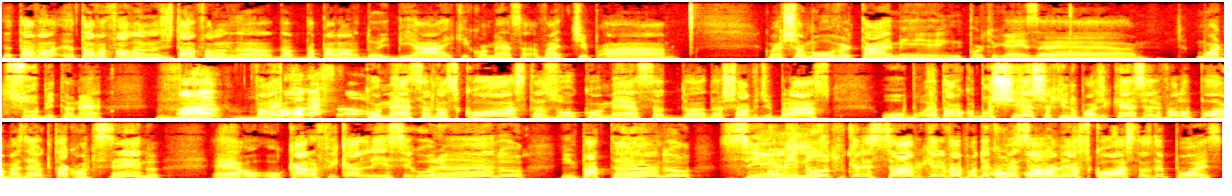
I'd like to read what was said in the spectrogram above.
Eu tava, eu tava falando, a gente tava falando da, da, da parada do IBI que começa, vai tipo a. Como é que chama o overtime em português? É. Morte súbita, né? Vai, Ah, vai prorrogação. começa nas costas ou começa da, da chave de braço. O eu tava com o Bochecha aqui no podcast e ele falou: Porra, mas aí o que tá acontecendo? É, o, o cara fica ali segurando, empatando cinco Isso. minutos, porque ele sabe que ele vai poder Concordo. começar nas minhas costas depois.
